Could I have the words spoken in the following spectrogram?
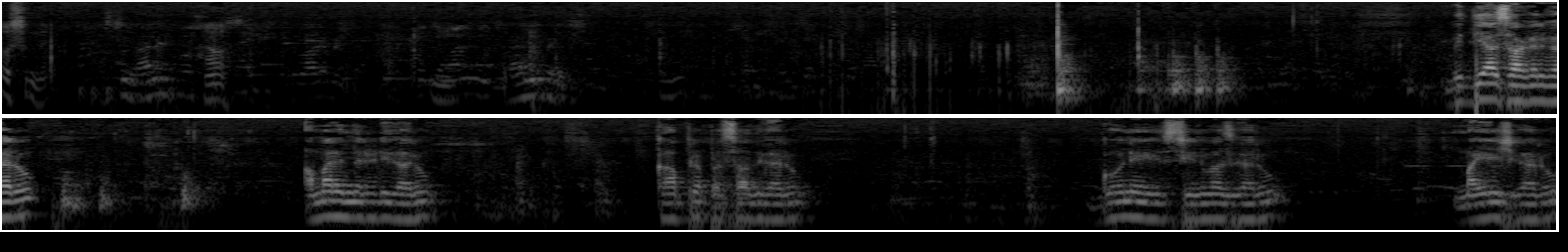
వస్తుంది? విద్యాసాగర్ గారు అమరేందర్ రెడ్డి గారు కాప్ర ప్రసాద్ గారు గోనె శ్రీనివాస్ గారు మహేష్ గారు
